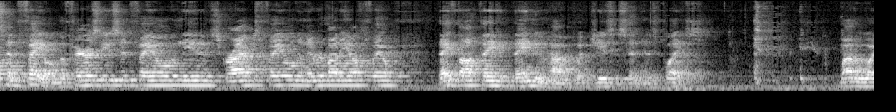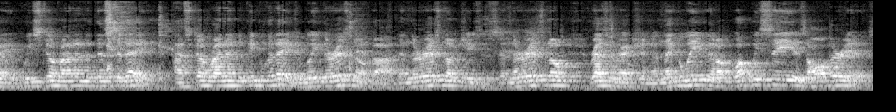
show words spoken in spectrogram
else had failed, the Pharisees had failed, and the scribes failed, and everybody else failed, they thought they, they knew how to put Jesus in his place. By the way, we still run into this today. I still run into people today who believe there is no God, and there is no Jesus, and there is no resurrection, and they believe that what we see is all there is.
